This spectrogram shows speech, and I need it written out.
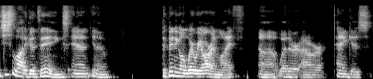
It's just a lot of good things. And, you know, depending on where we are in life, uh, whether our tank is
